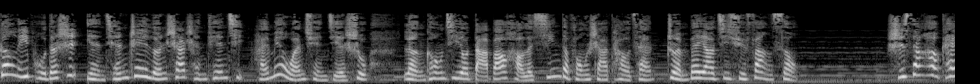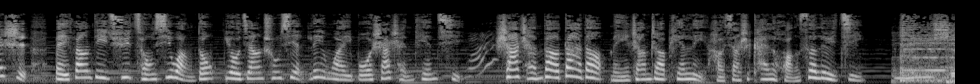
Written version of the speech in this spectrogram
更离谱的是，眼前这一轮沙尘天气还没有完全结束，冷空气又打包好了新的风沙套餐，准备要继续放送。十三号开始，北方地区从西往东又将出现另外一波沙尘天气，沙尘暴大到每一张照片里好像是开了黄色滤镜。《你是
